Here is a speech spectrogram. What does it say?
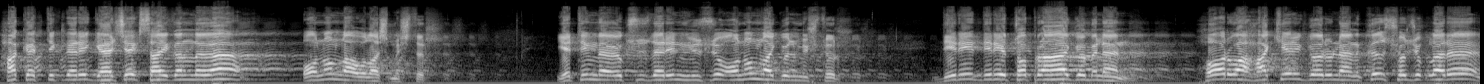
hak ettikleri gerçek saygınlığa onunla ulaşmıştır. Yetim ve öksüzlerin yüzü onunla gülmüştür. Diri diri toprağa gömülen, hor ve hakir görülen kız çocukları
